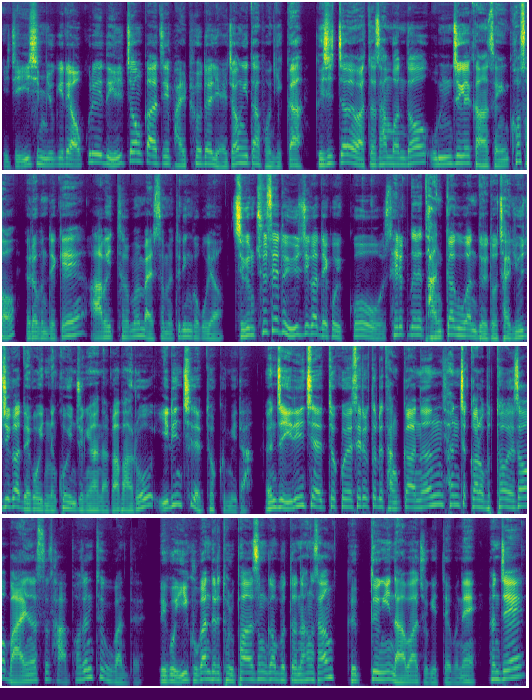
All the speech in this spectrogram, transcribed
이제 26일에 업그레이드 일정까지 발표될 예정이다 보니까 그 시점에 맞춰서 한 번 더 움직일 가능성이 커서 여러분들께 아비트럼을 말씀을 드린 거고요. 지금 추세도 유지가 되고 있고 세력들의 단가 구간들도 잘 유지가 되고 있는 코인 중에 하나가 바로 1인치 네트워크입니다. 현재 1인치 네트워크의 세력들의 단가는 현재가로부터 해서 마이너스 4% 구간들. 그리고 이 구간들을 돌파한 순간부터는 항상 급등이 나와주기 때문에 현재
